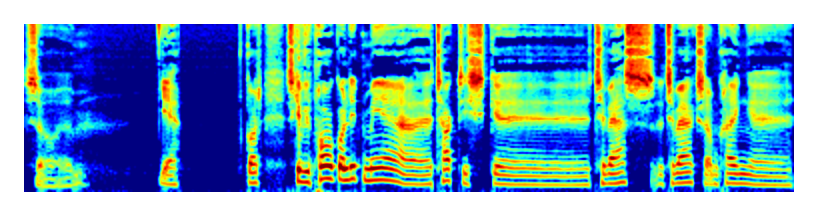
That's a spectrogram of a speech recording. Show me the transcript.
Så øh, ja, Godt. Skal vi prøve at gå lidt mere øh, taktisk øh, til, værs, til værks omkring øh,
